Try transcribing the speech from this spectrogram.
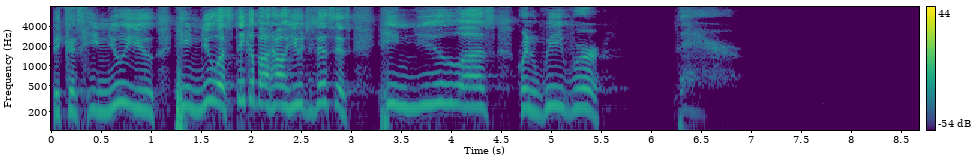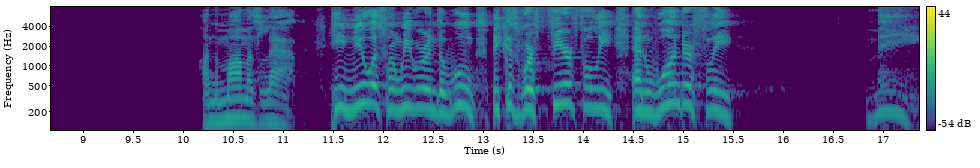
Because He knew you, He knew us. Think about how huge this is. He knew us when we were there. on the mama's lap. He knew us when we were in the womb because we're fearfully and wonderfully made.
